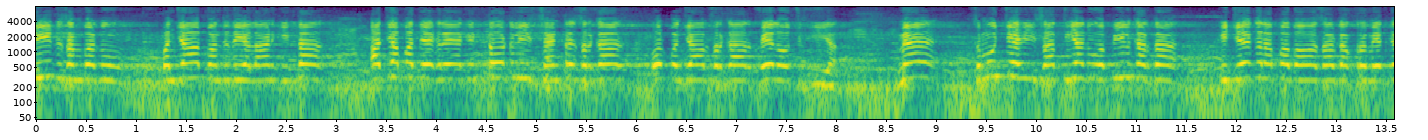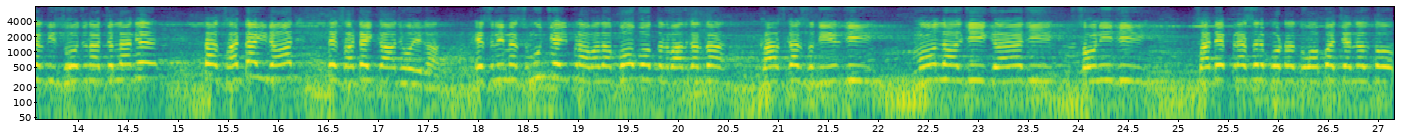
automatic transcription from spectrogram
30 ਦਸੰਬਰ ਨੂੰ ਪੰਜਾਬ ਬੰਦ ਦੀ ਐਲਾਨ ਕੀਤਾ ਅੱਜ ਆਪਾਂ ਦੇਖ ਰਹੇ ਹਾਂ ਕਿ ਟੋਟਲੀ ਸੈਂਟਰ ਸਰਕਾਰ ਔਰ ਪੰਜਾਬ ਸਰਕਾਰ ਫੇਲ ਹੋ ਚੁੱਕੀ ਆ। ਮੈਂ ਸਮੁੱਚੇ ਹੀ ਸਾਥੀਆਂ ਨੂੰ ਅਪੀਲ ਕਰਦਾ ਕਿ ਜੇਕਰ ਆਪਾਂ ਬਾਬਾ ਸਾਹਿਬ ਡਾਕਟਰ ਅੰਬੇਦਕਰ ਦੀ ਸੋਚ ਨਾਲ ਚੱਲਾਂਗੇ, ਤਾਂ ਸਾਡਾ ਹੀ ਰਾਜ ਤੇ ਸਾਡਾ ਹੀ ਕਾਜ ਹੋਏਗਾ। ਇਸ ਲਈ ਮੈਂ ਸਮੁੱਚੇ ਹੀ ਭਰਾਵਾਂ ਦਾ ਬਹੁਤ ਬਹੁਤ ਧੰਨਵਾਦ ਕਰਦਾ। ਖਾਸ ਕਰ ਸੁਧੀਰ ਜੀ, ਮੋਹਨ ਲਾਲ ਜੀ, ਗਰਾਇਆ ਜੀ, ਸੋਨੀ ਜੀ, ਸਾਡੇ ਪ੍ਰੈਸ ਰਿਪੋਰਟਰ ਦੁਆਬਾ ਚੈਨਲ ਤੋਂ,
